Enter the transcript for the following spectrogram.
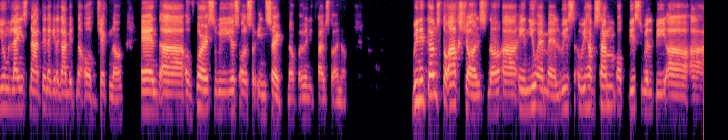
yung lines natin na ginagamit na object, no? And uh, of course, we use also insert, no, when it comes to ano. When it comes to actions, no, uh, in UML, we we have some of this will be uh, uh,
